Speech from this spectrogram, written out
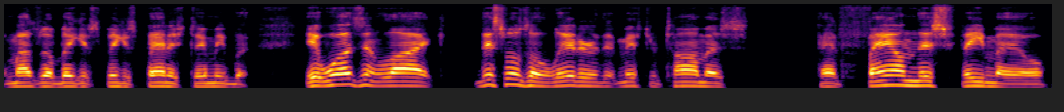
it might as well be speaking Spanish to me. But it wasn't like this was a litter that Mr. Thomas had found this female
